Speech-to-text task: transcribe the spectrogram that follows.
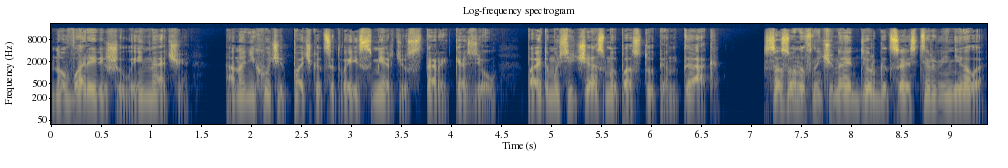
Но Варя решила иначе. Она не хочет пачкаться твоей смертью, старый козел. Поэтому сейчас мы поступим так». Сазонов начинает дергаться остервенело,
